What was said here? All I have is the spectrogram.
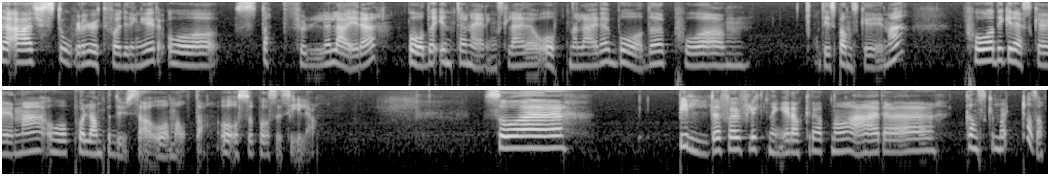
det er store utfordringer og stappfulle leire. Både interneringsleire og åpne leire. Både på um, de spanske øyene, på de greske øyene og på Lampedusa og Malta. Og også på Sicilia. Så uh, bildet for flyktninger akkurat nå er uh, ganske mørkt, altså.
